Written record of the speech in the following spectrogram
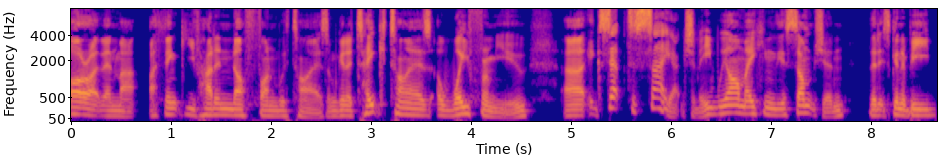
All right then, Matt. I think you've had enough fun with tyres. I'm going to take tyres away from you, uh, except to say, actually, we are making the assumption that it's going to be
